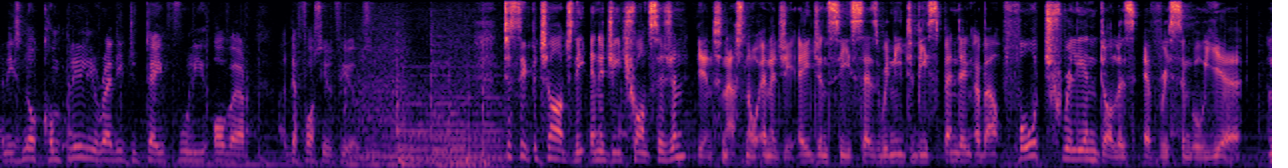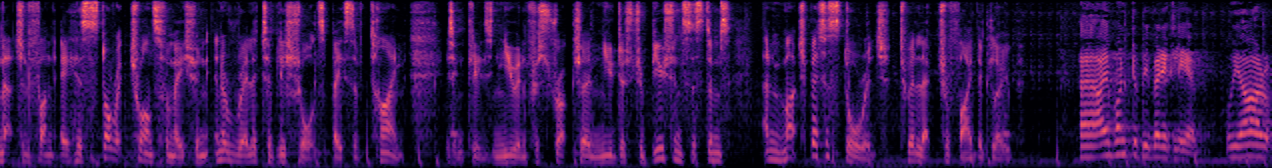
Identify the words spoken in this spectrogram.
and it's not completely ready to take fully over the fossil fuels. To supercharge the energy transition, the International Energy Agency says we need to be spending about $4 trillion every single year. And that should fund a historic transformation in a relatively short space of time. It includes new infrastructure, new distribution systems, and much better storage to electrify the globe. Uh, I want to be very clear. We are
